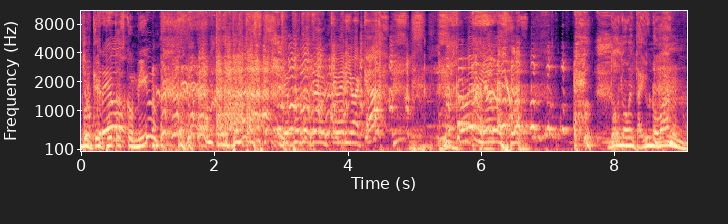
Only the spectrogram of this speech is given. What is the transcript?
¿Por qué creo. putas conmigo? ¿Qué putas, ¿Qué putas tengo que ver yo acá? ¿Cómo me llamo? 291 van.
